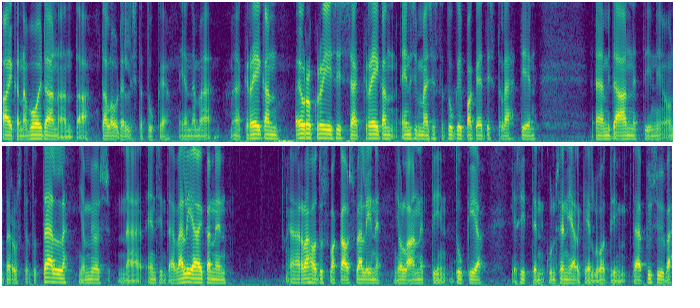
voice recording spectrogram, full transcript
aikana voidaan antaa taloudellista tukea. Ja nämä Kreikan eurokriisissä, Kreikan ensimmäisestä tukipaketista lähtien mitä annettiin, niin on perusteltu tällä. Ja myös nämä, ensin tämä väliaikainen rahoitusvakausväline, jolla annettiin tukia, ja sitten kun sen jälkeen luotiin tämä pysyvä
